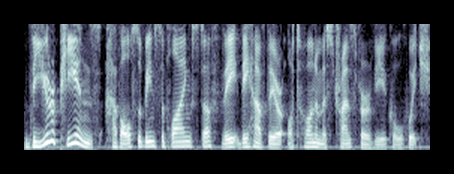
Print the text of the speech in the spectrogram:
The Europeans have also been supplying stuff. They they have their autonomous transfer vehicle, which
